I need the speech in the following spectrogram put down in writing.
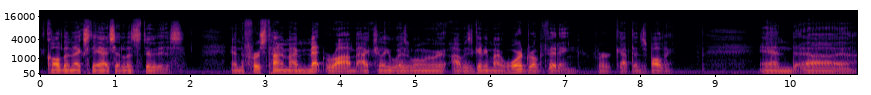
I called the next day. I said, let's do this. And the first time I met Rob actually was when we were I was getting my wardrobe fitting for Captain Spaulding. And uh,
